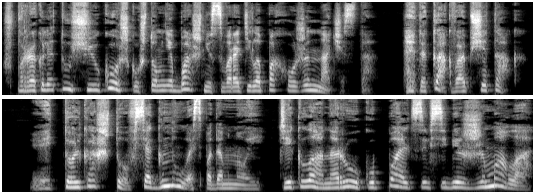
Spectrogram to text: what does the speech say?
В проклятущую кошку, что мне башню своротила, похоже, начисто. Это как вообще так? Ведь только что вся гнулась подо мной, текла на руку, пальцы в себе сжимала,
